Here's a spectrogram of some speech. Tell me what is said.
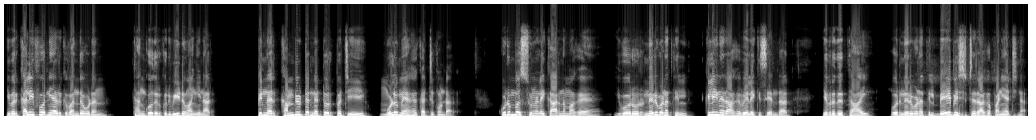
இவர் கலிபோர்னியாவிற்கு வந்தவுடன் தங்குவதற்கு ஒரு வீடு வாங்கினார். பின்னர் கம்ப்யூட்டர் நெட்வொர்க் பற்றி முழுமையாக கற்றுக்கொண்டார். குடும்ப சூழ்நிலை காரணமாக இவர் ஒரு நிறுவனத்தில் கிளீனராக வேலைக்கு சேர்ந்தார். இவரது தாய் ஒரு நிறுவனத்தில் பேபி சிஸ்டராக பணியாற்றினார்.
